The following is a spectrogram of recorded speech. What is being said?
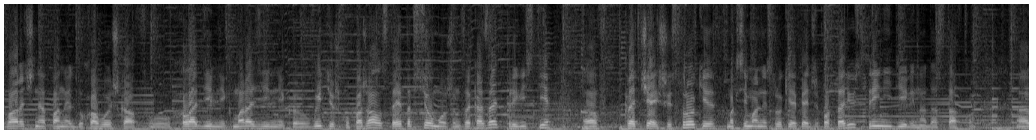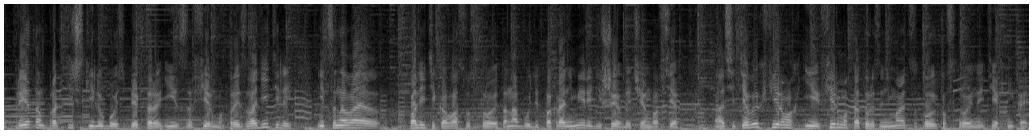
сварочная панель, духовой шкаф, холодильник, морозильник, вытяжку. Пожалуйста, это все можем заказать, привезти э, в кратчайшие сроки, максимальные сроки, опять же повторюсь, 3 недели на доставку. А, при этом практически любой спектр из фирм-производителей и ценовая политика вас устроит. Она будет, по крайней мере, дешевле, чем во всех а, сетевых фирмах и фирмах, которые занимаются только встроенной техникой.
